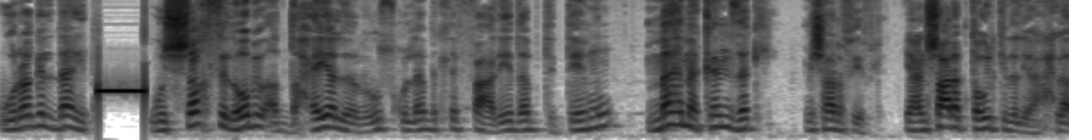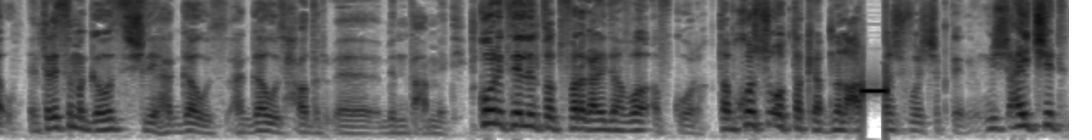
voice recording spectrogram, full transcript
والراجل ده هيت والشخص اللي هو بيبقى الضحية اللي الروس كلها بتلف عليه ده بتتهمه مهما كان ذكي مش عارف يفلت. يعني شعرك طويل كده ليه هحلقه؟ انت لسه ما اتجوزتش ليه؟ هتجوز هتجوز حاضر آه، بنت عمتي. كوره إيه اللي انت بتتفرج عليه دي هوقف كوره طب خش اوضتك يا ابن العر في وشك تاني. مش هيتشتم.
